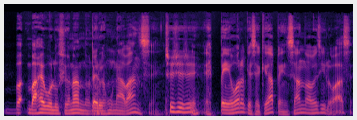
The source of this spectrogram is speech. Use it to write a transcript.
va- vas evolucionando, ¿no? pero es un avance. Sí, sí, sí. Es peor el que se queda pensando a ver si lo hace,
